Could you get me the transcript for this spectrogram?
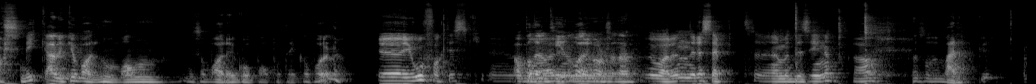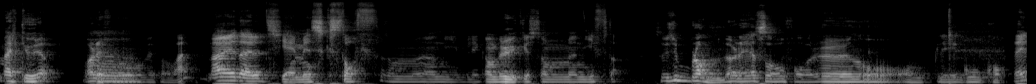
Arsenikk er vel ikke bare noe man liksom bare går på apoteket og får, eller? Eh, jo, faktisk. Eh, Ja, på den tiden var det kanskje det. Det var en reseptmedisin, ja. Ja. Men så du merkur? Merkur, ja. Hva er det for noe? Vet du hva det er? Nei, det er et kjemisk stoff som angivelig kan brukes som en gift, da. Så hvis du blander det, så får du noe ordentlig god cocktail?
